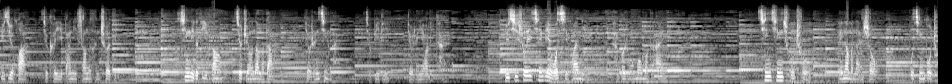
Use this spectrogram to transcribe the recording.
一句话就可以把你伤得很彻底。心里的地方就只有那么大，有人进来，就必定有人要离开。与其说一千遍我喜欢你，还不如默默的爱你。清清楚楚没那么难受，不清不楚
